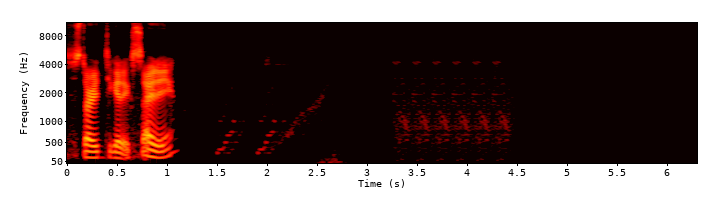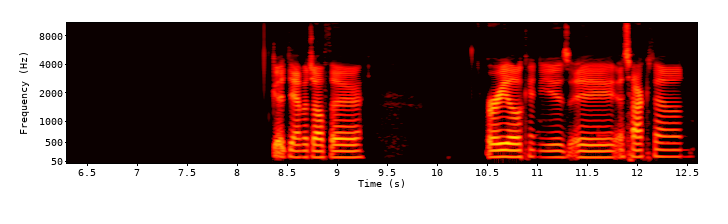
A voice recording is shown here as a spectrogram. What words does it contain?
starting to get exciting. Good damage off there. Uriel can use a attack down.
